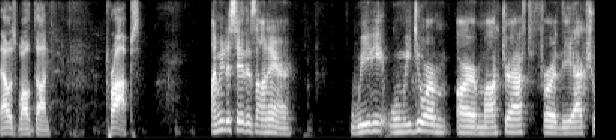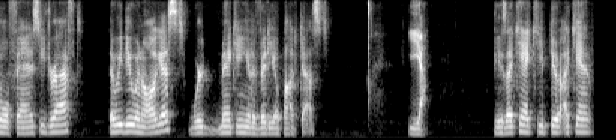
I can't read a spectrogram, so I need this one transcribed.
That was well done. Props. I'm going to say this on air. We when we do our our mock draft for the actual fantasy draft that we do in August, we're making it a video podcast Yeah. because I can't keep do I can't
